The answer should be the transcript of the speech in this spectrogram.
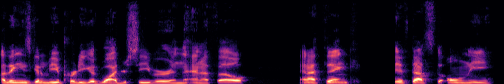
I think he's going to be a pretty good wide receiver in the NFL. And I think if that's the only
